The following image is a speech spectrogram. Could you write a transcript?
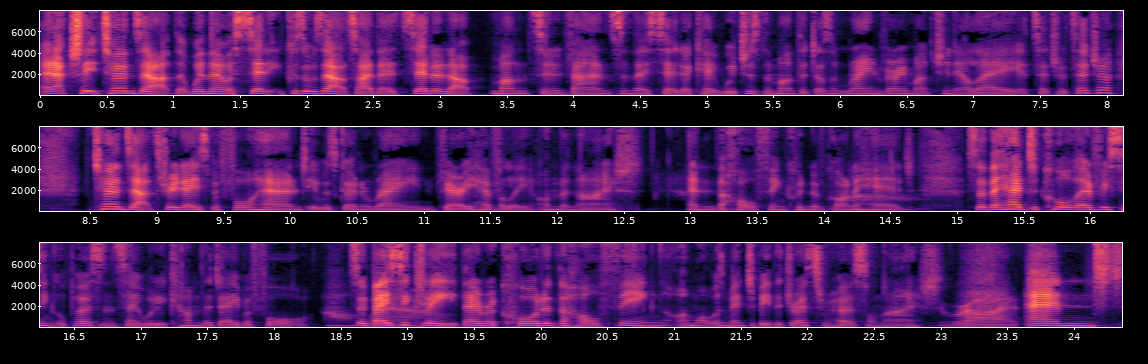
And actually it turns out that when they were setting because it was outside they'd set it up months in advance and they said okay which is the month? That doesn't rain very much in la etc etc turns out three days beforehand it was going to rain very heavily on the night and the whole thing couldn't have gone ahead. So they had to call every single person and say, Will you come the day before? Oh, so wow. basically, they recorded the whole thing on what was meant to be the dress rehearsal night. Right. And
